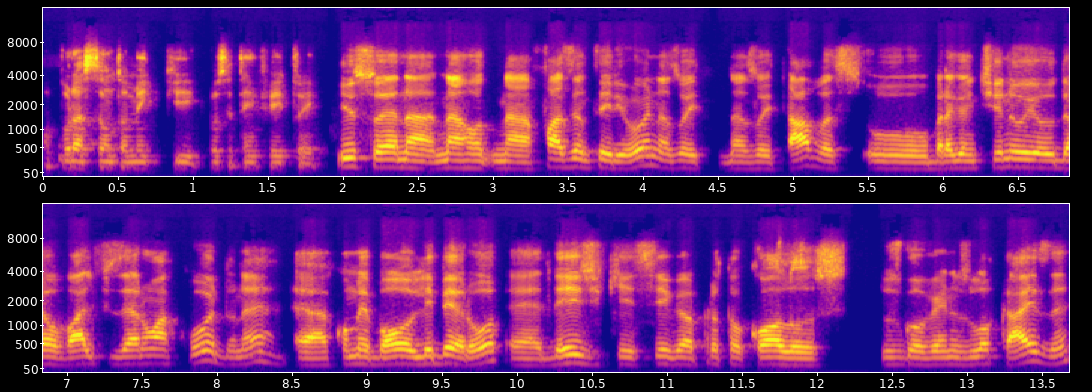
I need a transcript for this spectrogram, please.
apuração também que você tem feito aí. Isso é na, na, na fase anterior, nas, oit, nas oitavas, o Bragantino e o Del Valle fizeram um acordo, né? É, a Comebol liberou, é, desde que siga protocolos dos governos locais, né?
